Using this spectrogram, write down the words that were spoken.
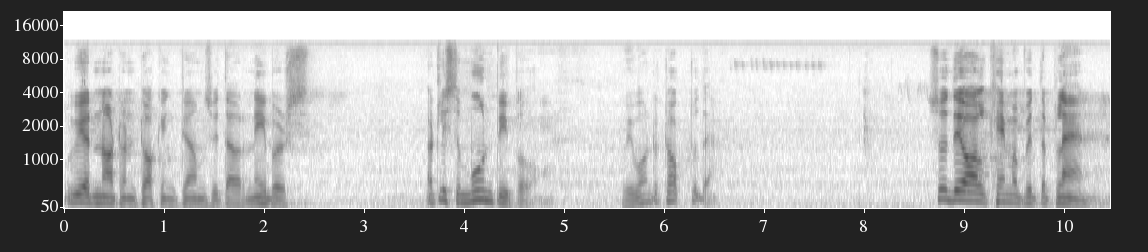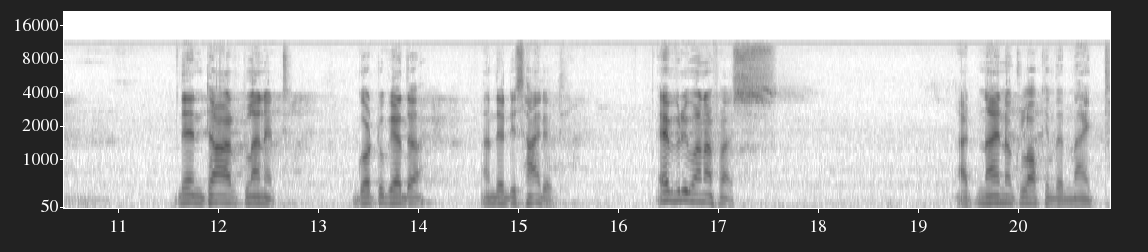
we are not on talking terms with our neighbors, at least the moon people, we want to talk to them. So they all came up with the plan. The entire planet got together and they decided, every one of us, at nine o'clock in the night,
